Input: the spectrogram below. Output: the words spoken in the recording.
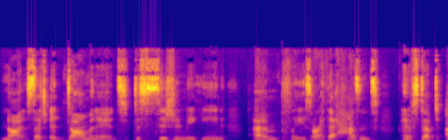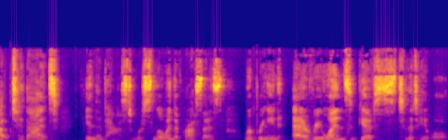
not such a dominant decision making um, place or that hasn't kind of stepped up to that in the past. We're slowing the process. We're bringing everyone's gifts to the table.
